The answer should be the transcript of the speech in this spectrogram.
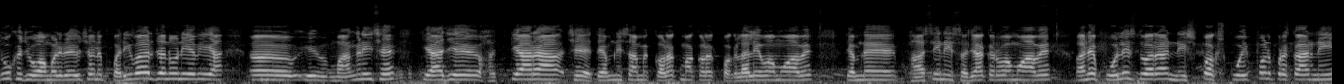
દુઃખ જોવા મળી રહ્યું છે અને પરિવારજનોની એવી માંગણી છે કે આ જે હત્યારા છે તેમની સામે કડકમાં કડક પગલાં લેવામાં આવે, તેમને ફાંસીની સજા કરવામાં આવે અને પોલીસ દ્વારા નિષ્પક્ષ કોઈપણ પ્રકારની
